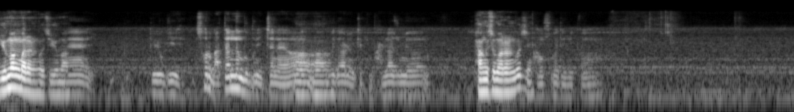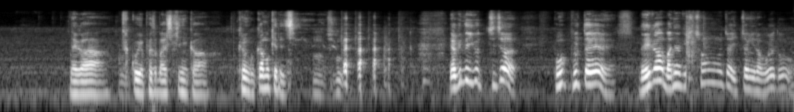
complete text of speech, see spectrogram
유막 말하는 거지, 유막. 네. 또 여기 서로 맞닿는 부분 있잖아요. 어, 어. 거기다가 이렇게 좀 발라주면 방수 말하는 거지. 방수가 되니까. 내가 자꾸 옆에서 말 시키니까 그런 거 까먹게 되지. 응, 지금 야, 근데 이거 진짜 볼 때 내가 만약에 시청자 입장이라고 해도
